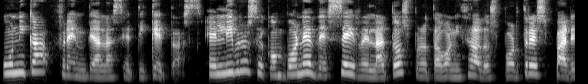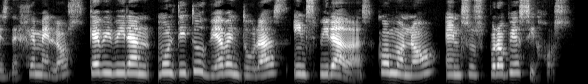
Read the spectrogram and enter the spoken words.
única frente a las etiquetas. El libro se compone de seis relatos protagonizados por tres pares de gemelos que vivirán multitud de aventuras inspiradas, como no, en sus propios hijos.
